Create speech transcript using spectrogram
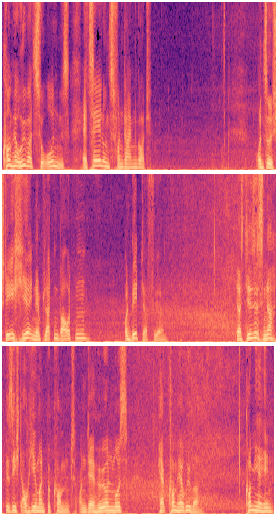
Komm herüber zu uns. Erzähl uns von deinem Gott. Und so stehe ich hier in den Plattenbauten und bete dafür, dass dieses Nachtgesicht auch jemand bekommt und der hören muss, Herr, komm herüber, komm hier hin,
